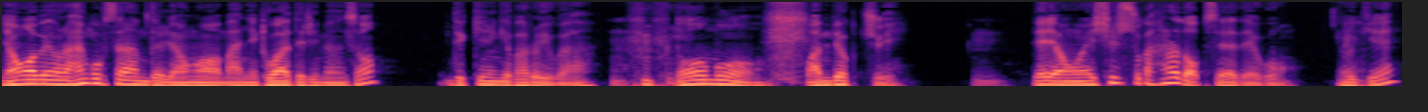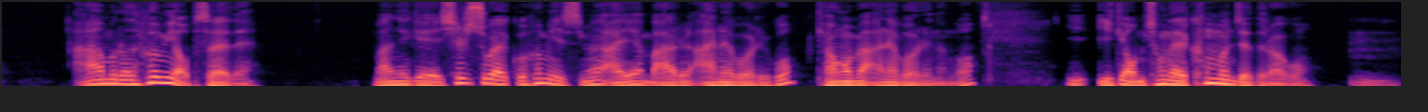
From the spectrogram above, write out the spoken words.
영어 배우는 한국 사람들 영어 많이 도와드리면서 느끼는 게 바로 이거야. 너무 완벽주의. 음. 내 영어에 실수가 하나도 없어야 되고 여기에 아무런 흠이 없어야 돼. 만약에 실수가 있고 흠이 있으면 아예 말을 안 해버리고 경험을 안 해버리는 거. 이, 이게 엄청나게 큰 문제더라고. 음.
